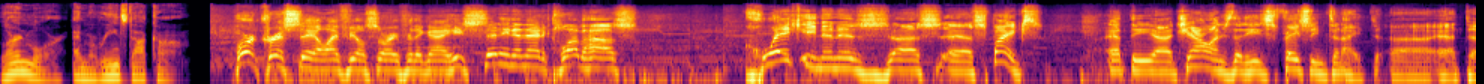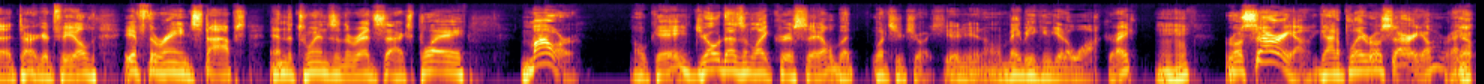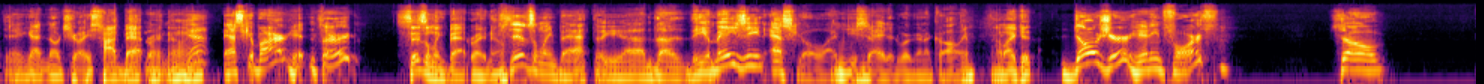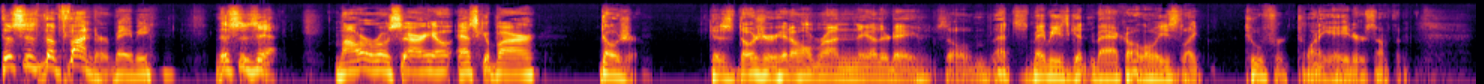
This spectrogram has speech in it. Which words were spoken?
Learn more at marines.com. Poor Chris Sale. I feel sorry for the guy. He's sitting in that clubhouse, quaking in his uh, uh, spikes at the uh, challenge that he's facing tonight uh, at uh, Target Field if the rain stops and the Twins and the Red Sox play. Mauer. Okay. Joe doesn't like Chris Sale, but what's your choice? You, you know, maybe he can get a walk, right? Mm-hmm. Rosario. You got to play Rosario, right? Yep. You got no choice. Hot bat right now. Yeah. Escobar hitting third. Sizzling bat right now. Sizzling bat. The uh, the the amazing Esco, I've decided we're going to call him. I like it. Dozier hitting fourth. So this is the Thunder, baby. This is it. Mauer, Rosario, Escobar, Dozier. Because Dozier hit a home run the other day. So that's maybe he's getting back, although he's like two for 28 or something.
